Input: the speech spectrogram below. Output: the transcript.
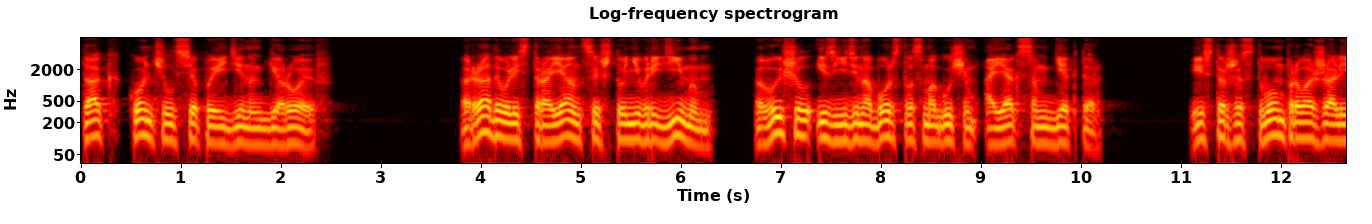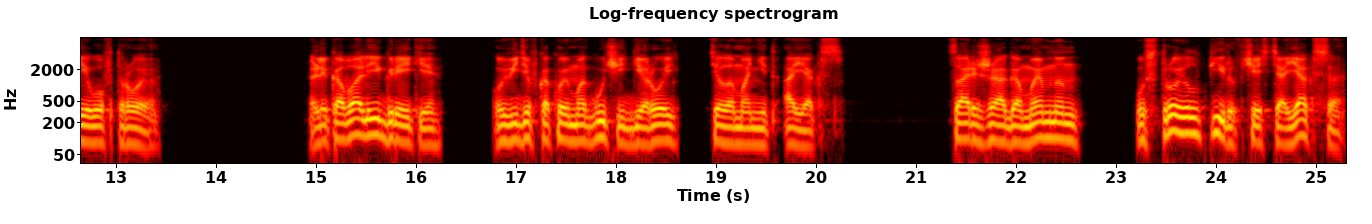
Так кончился поединок героев. Радовались троянцы, что невредимым вышел из единоборства с могучим Аяксом Гектор, и с торжеством провожали его втрое. Ликовали и греки, увидев, какой могучий герой теломонит Аякс. Царь же Агамемнон устроил пир в честь Аякса,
